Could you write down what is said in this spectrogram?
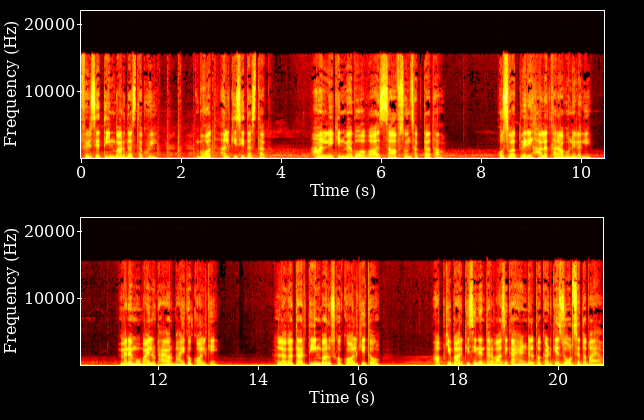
फिर से तीन बार दस्तक हुई। बहुत हल्की सी दस्तक। हाँ लेकिन मैं वो आवाज़ साफ़ सुन सकता था। उस वक्त मेरी हालत खराब होने लगी। मैंने मोबाइल उठाया और भाई को कॉल की। लगातार तीन बार उसको कॉल की तो अब की बार किसी ने दरवाजे का हैंडल पकड़ के ज़ोर से दबाया।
